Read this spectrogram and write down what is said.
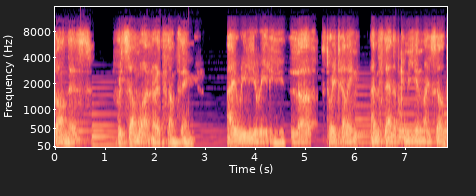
fondness for someone or something. I really, really love storytelling. I'm a stand-up comedian myself.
